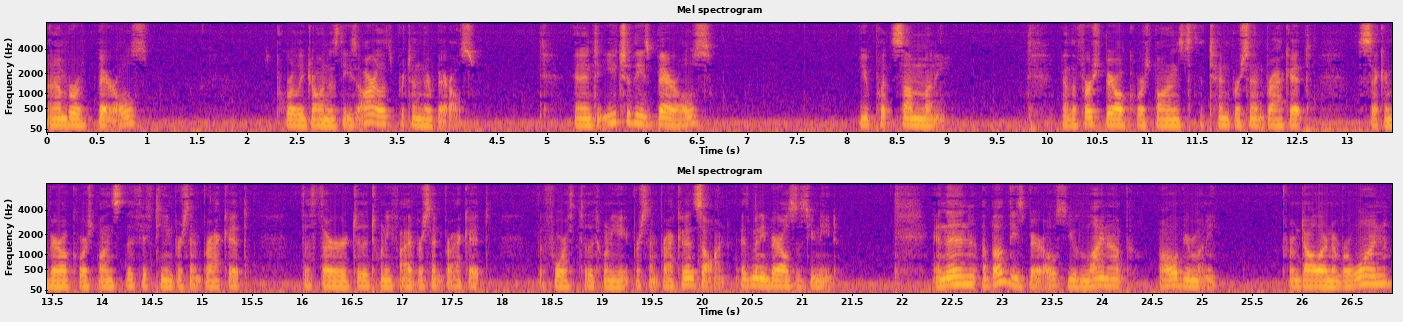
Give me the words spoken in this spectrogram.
a number of barrels, poorly drawn as these are, let's pretend they're barrels. And into each of these barrels, you put some money. Now the first barrel corresponds to the 10% bracket, the second barrel corresponds to the 15% bracket, the third to the 25% bracket, the fourth to the 28% bracket, and so on, as many barrels as you need. And then above these barrels, you line up all of your money from dollar number one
